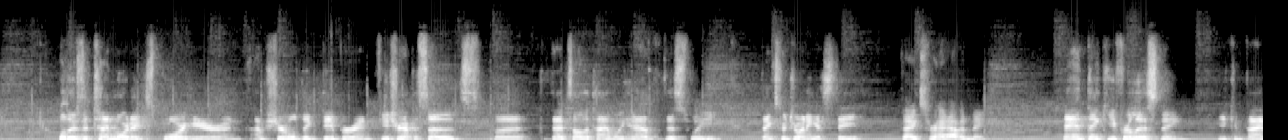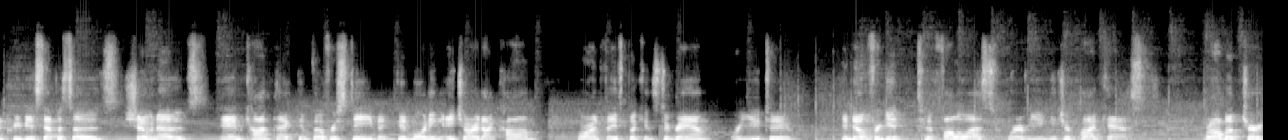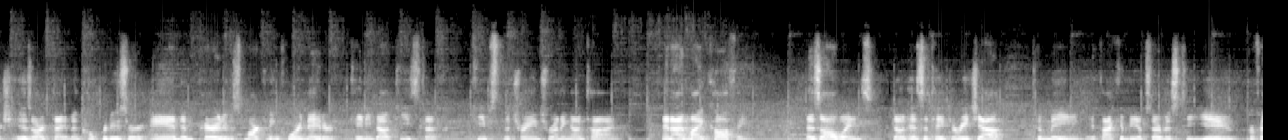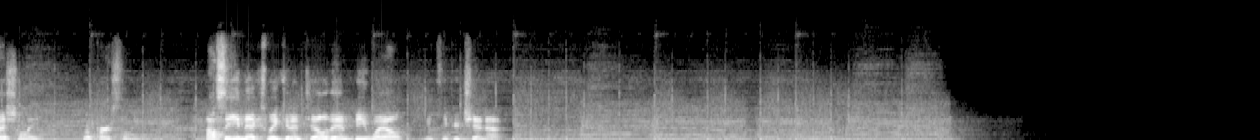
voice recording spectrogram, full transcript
Well, there's a ton more to explore here, and I'm sure we'll dig deeper in future episodes. But that's all the time we have this week. Thanks for joining us, Steve. Thanks for having me. And thank you for listening. You can find previous episodes, show notes, and contact info for Steve at goodmorninghr.com or on Facebook, Instagram, or YouTube. And don't forget to follow us wherever you get your podcasts. Rob Upchurch is our technical producer, and Imperatives marketing coordinator, Katie Bautista, keeps the trains running on time. And I'm Mike Coffey. As always, don't hesitate to reach out to me if I can be of service to you professionally or personally. I'll see you next week. And until then, be well and keep your chin up.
